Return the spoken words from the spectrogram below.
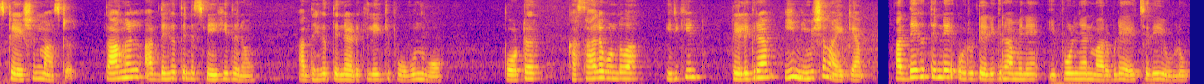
സ്റ്റേഷൻ മാസ്റ്റർ താങ്കൾ അദ്ദേഹത്തിന്റെ സ്നേഹിതനോ? അദ്ദേഹത്തിന്റെ അടുക്കിലേക്ക് പോകുന്നുവോ? പോട്ടർ കസാല കൊണ്ടുവാ ഇരിക്കിൻ. ടെലിഗ്രാം ഈ നിമിഷം അയക്കാം. അദ്ദേഹത്തിന്റെ ഒരു ടെലിഗ്രാമിന് ഇപ്പോൾ ഞാൻ മറുപടി അയച്ചതേയുള്ളൂ.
